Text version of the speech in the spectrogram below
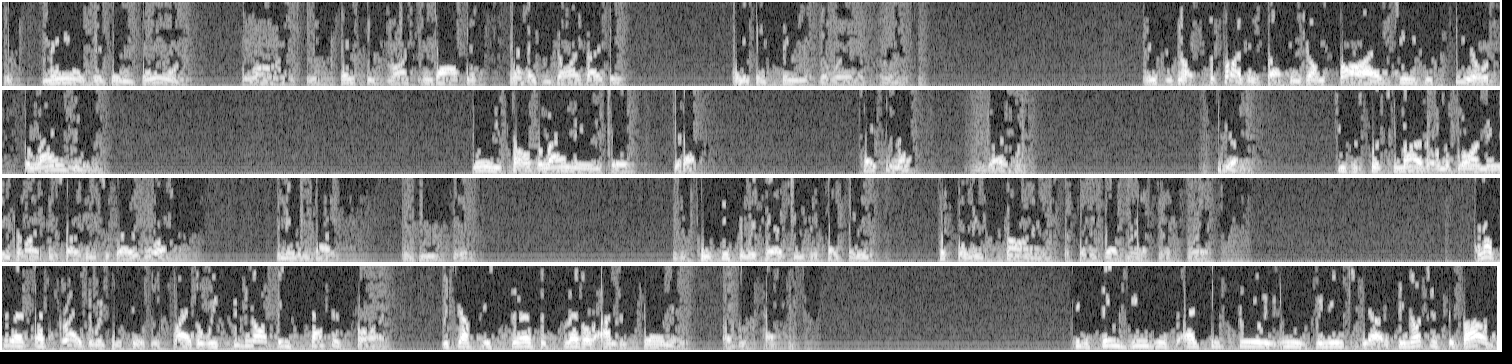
This man has been born blind, who spent his life in darkness, now has his eyes open and he can see the world around him. This is not surprising for us. In John 5, Jesus healed the lame man. Then he told the lame man to get up, take your mat, and go home. Here, Jesus puts mud on the blind man's eyes and tells him to go wash. Man does, and he is healed. It is consistent with how Jesus has been performing signs, performing great miraculous works. And that's, that, that's great that we can see it this way, but we should not be satisfied with just this surface level understanding of this passage. To see Jesus as he truly is, we need to be able to see not just above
